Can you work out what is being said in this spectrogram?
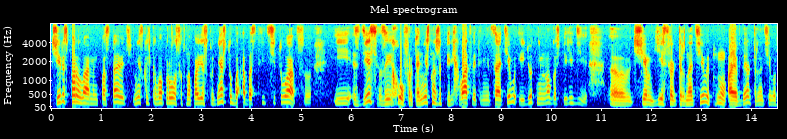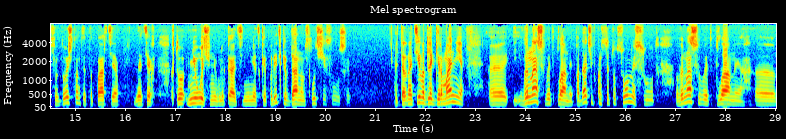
через парламент поставить несколько вопросов на повестку дня, чтобы обострить ситуацию. И здесь Зейхофер, конечно же, перехватывает инициативу и идет немного впереди, э, чем действия альтернативы. Ну, АФД, альтернатива für это партия для тех, кто не очень увлекается немецкой политикой, в данном случае слушает. Альтернатива для Германии вынашивает планы подачи в Конституционный суд, вынашивает планы э,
